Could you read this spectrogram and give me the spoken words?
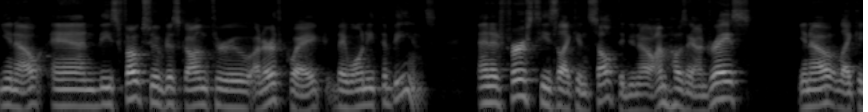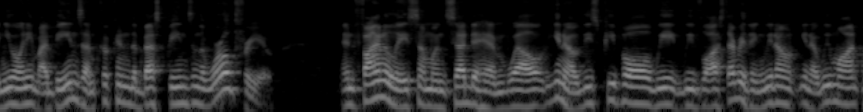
you know, and these folks who have just gone through an earthquake, they won't eat the beans. And at first he's like insulted, you know, I'm Jose Andres, you know, like, and you won't eat my beans. I'm cooking the best beans in the world for you. And finally, someone said to him, "Well, you know, these people, we we've lost everything. We don't, you know, we want,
